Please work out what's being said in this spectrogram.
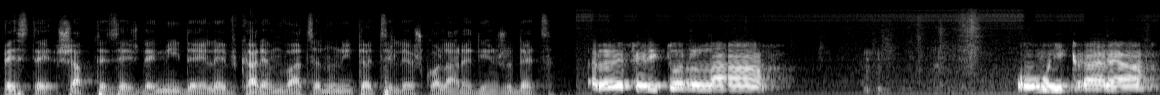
peste 70.000 de elevi care învață în unitățile școlare din județ. Referitor la comunicarea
